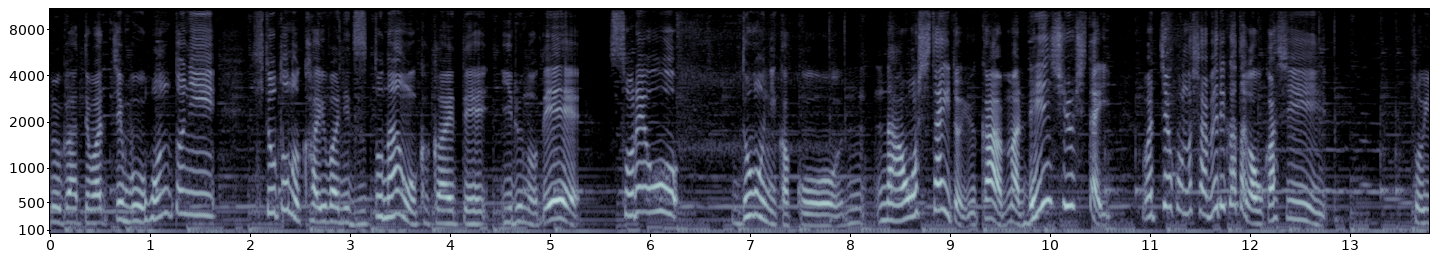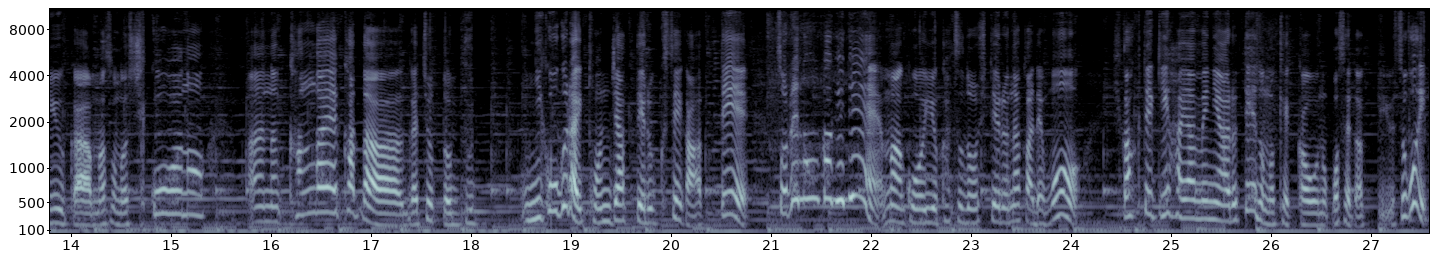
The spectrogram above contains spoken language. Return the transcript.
のがあってわっちもう本当に人との会話にずっと難を抱えているのでそれをどうにかこう直したいというか、まあ、練習したい。わっちはこの喋り方がおかしいというか、まあ、その思考のあの考え方がちょっとぶっ2個ぐらい飛んじゃってる癖があってそれのおかげで、まあ、こういう活動してる中でも比較的早めにある程度の結果を残せたっていうすごいいい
